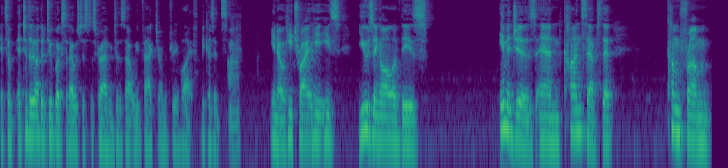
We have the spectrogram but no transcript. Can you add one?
It's a to the other two books that i was just describing to the Sot-Weed Factor and the tree of life because it's Uh, you know he try he he's using all of these images and concepts that come from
